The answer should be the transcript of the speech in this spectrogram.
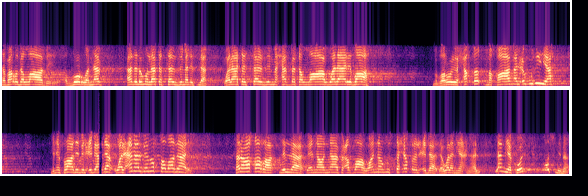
تفرد الله بالضر والنفع. هذه الأمور لا تستلزم الإسلام ولا تستلزم محبة الله ولا رضاه. من ضروري يحقق مقام العبودية من إفراده بالعبادة والعمل بمقتضى ذلك. فلو أقر لله بأنه النافع الضار وأنه مستحق للعبادة ولم يعمل لم يكن مسلما.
